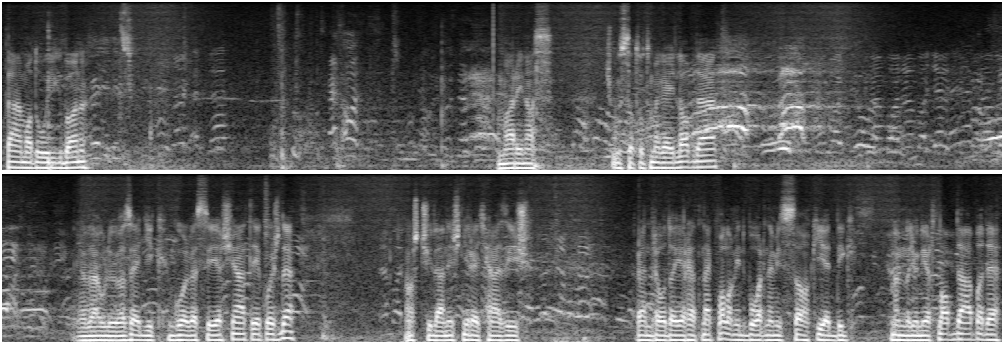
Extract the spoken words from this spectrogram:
támadóikban. Marinas csúsztatott meg egy labdát. Például ő az egyik gólveszélyes játékos, de az Csilán és Nyíregyházi is rendre odaérhetnek, valamint Bor Bornem vissza, aki eddig nem nagyon ért labdába, de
